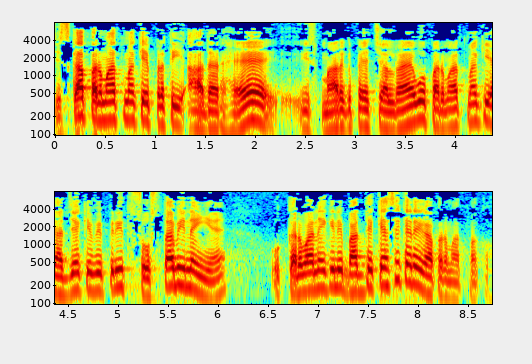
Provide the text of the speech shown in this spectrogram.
जिसका परमात्मा के प्रति आदर है, इस मार्ग पे चल रहा है, वो परमात्मा की आज्ञा के विपरीत सोचता भी नहीं है। वो करवाने के लिए बाध्य कैसे करेगा परमात्मा को?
